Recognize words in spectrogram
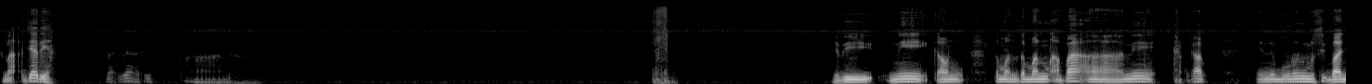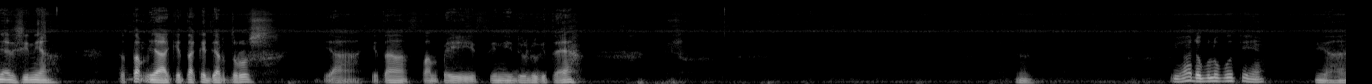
kena jari ya Kena jari. Jadi ini kawan teman-teman apa eh, ini kawan, ini burung mesti banyak di sini ya. Tetap ya kita kejar terus. Ya kita sampai sini dulu kita ya. Iya, ada bulu putih ya. Ya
